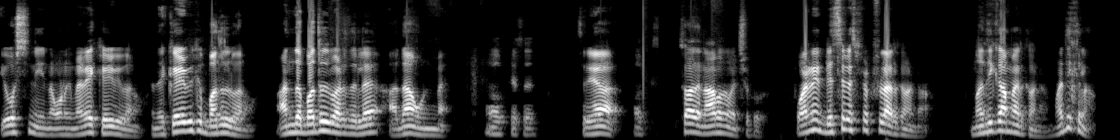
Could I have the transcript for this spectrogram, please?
யோசிச்சு நீ உனக்கு நிறைய கேள்வி வரும். அந்த கேள்விக்கு பதில் வரும். அந்த பதில் வர்றதுல அதான் உண்மை. ஓகே சார் சரியா? Okay. ஸோ அதை ஞாபகம் வச்சுக்கோ. உடனே டிஸ்ரெஸ்பெக்ட்ஃபுல்லாக இருக்க வேண்டாம். மதிக்காம இருக்க வேண்டாம். மதிக்கலாம்.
